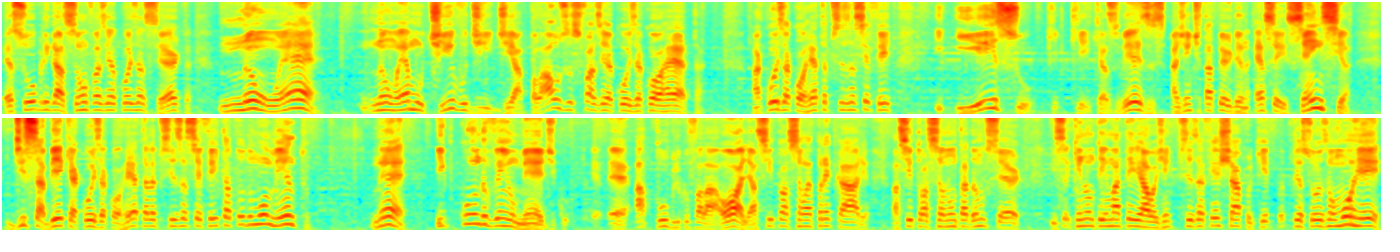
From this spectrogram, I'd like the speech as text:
É sua obrigação fazer a coisa certa. Não é não é motivo de, de aplausos fazer a coisa correta. A coisa correta precisa ser feita. E, e isso que, que, que, às vezes a gente está perdendo, essa essência de saber que a coisa correta ela precisa ser feita a todo momento. Né? E quando vem o médico é, é, a público falar, olha, a situação é precária, a situação não está dando certo, isso aqui não tem material, a gente precisa fechar, porque pessoas vão morrer,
